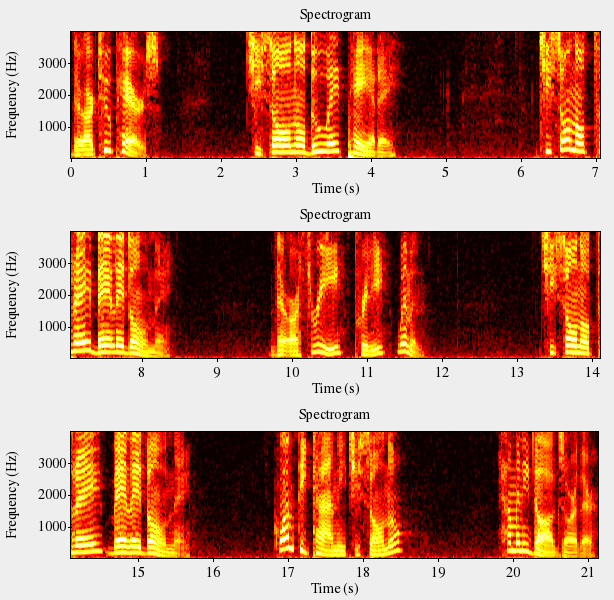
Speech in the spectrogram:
There are two pears. Ci sono due pere. Ci sono tre belle donne. There are three pretty women. Ci sono tre belle donne. Quanti cani ci sono? How many dogs are there?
